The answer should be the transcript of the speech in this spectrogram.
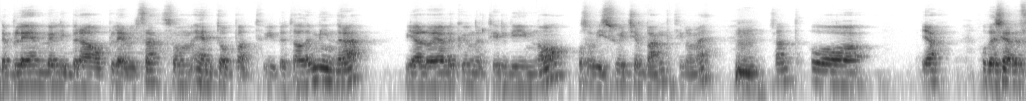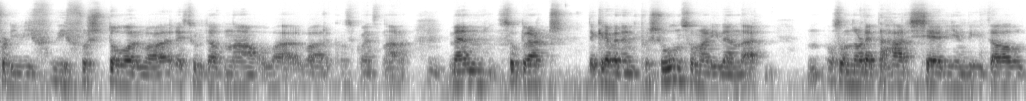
Det ble en veldig bra opplevelse som endte opp at vi betaler mindre. Vi er lojale kunder til de nå. og så vi switcher bank til og med. Mm. Sant? Og ja, og det skjedde fordi vi, vi forstår hva resultatene er og hva, hva konsekvensene er. Men så klart, det krever en person som er i den der. Også når dette her skjer i en digital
